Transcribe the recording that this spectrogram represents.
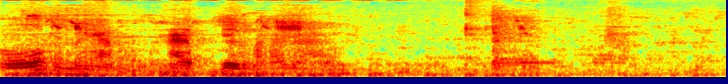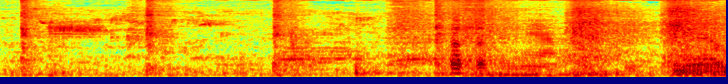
អូសម្រាប់ហើបជើងមកហើយហើយទឹកទៅសម្រាប់ ញ៉ាំ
